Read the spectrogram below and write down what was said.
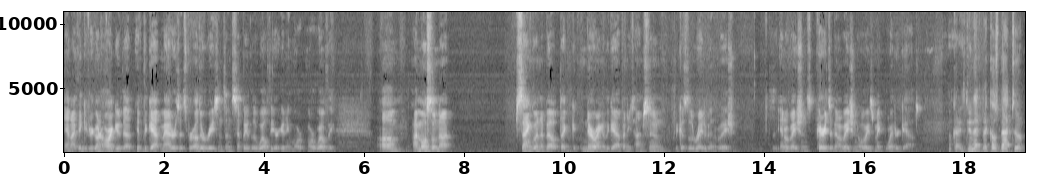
And I think if you're going to argue that if the gap matters, it's for other reasons than simply the wealthy are getting more more wealthy. Um, I'm also not sanguine about the narrowing of the gap anytime soon because of the rate of innovation. Innovations, periods of innovation always make wider gaps. Okay, and that, that goes back to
